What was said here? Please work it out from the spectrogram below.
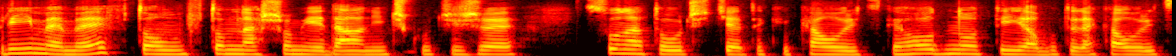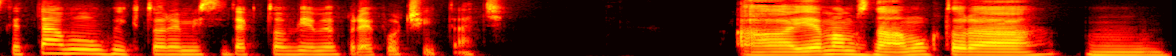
príjmeme v tom, v tom našom jedálničku. Čiže sú na to určite aj také kalorické hodnoty alebo teda kalorické tabulky, ktoré my si takto vieme prepočítať. A ja mám známu, ktorá um,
